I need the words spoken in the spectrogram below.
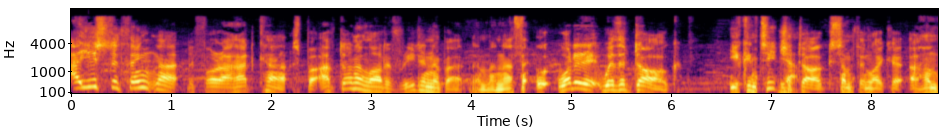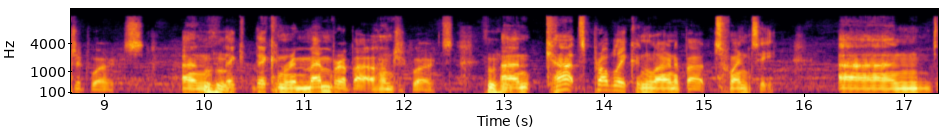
I used to think that before I had cats, but I've done a lot of reading about them, and I think what it with a dog, you can teach Yeah. a dog something like a, a hundred words, and they they can remember about a hundred words, and cats probably can learn about twenty, and.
